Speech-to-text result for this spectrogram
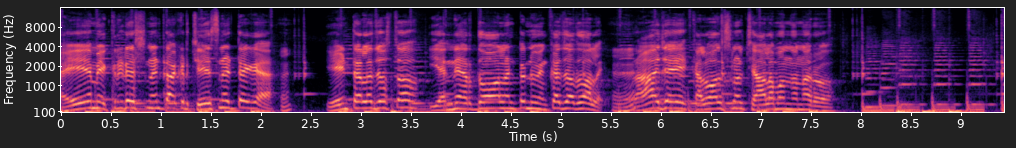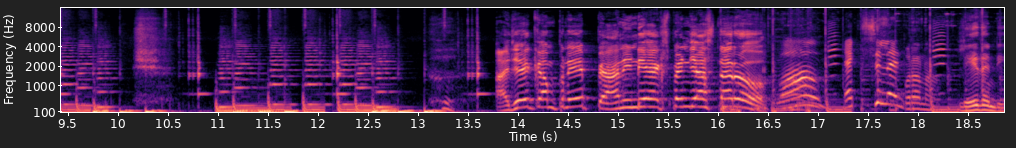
ఐఏఎం ఎక్రిడేషన్ అంటే అక్కడ చేసినట్టేగా. ఏంటి అలా చూస్తావు? ఇవన్నీ అర్థం అవ్వాలంటే నువ్వు ఇంకా చదవాలి. రాజయ్ కలవాల్సిన వాళ్ళు చాలా మంది ఉన్నారు. Ajay company pan India expand చేస్తున్నారు. లేదండి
